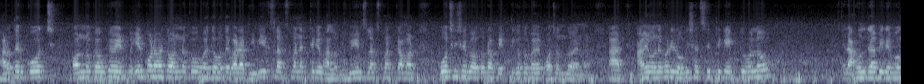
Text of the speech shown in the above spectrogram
ভারতের কোচ অন্য কাউকে এরপরে হয়তো অন্য কেউ হয়তো হতে পারে। ভিভিএক্স লাক্সমানের থেকে ভালো। ভিভিএক্স লাক্সমানকে আমার কোচ হিসেবে অতটা ব্যক্তিগতভাবে পছন্দ হয় না। আর আমি মনে করি রবি শাস্ত্রীর থেকে একটু হলেও রাহুল দ্রাবিড় এবং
